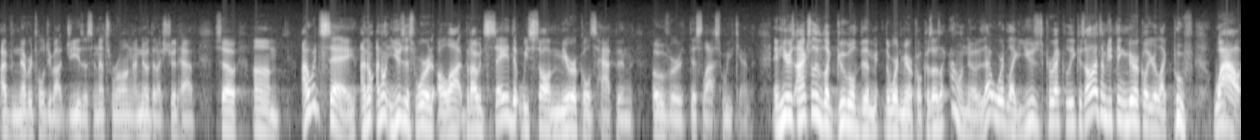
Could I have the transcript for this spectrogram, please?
I've never told you about Jesus, and that's wrong. I know that I should have. So, um, I would say, I don't, I don't use this word a lot, but I would say that we saw miracles happen over this last weekend. And here's, I actually like Googled the, the word miracle because I was like, I don't know, is that word like used correctly? Because a lot of times you think miracle, you're like, poof, wow,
